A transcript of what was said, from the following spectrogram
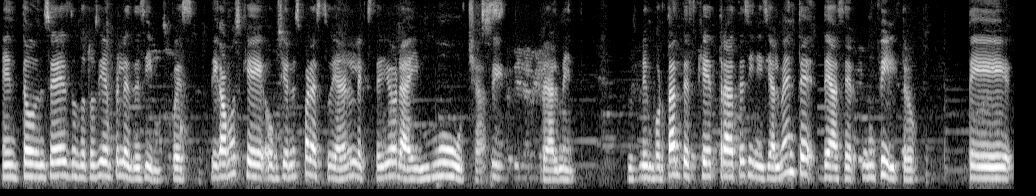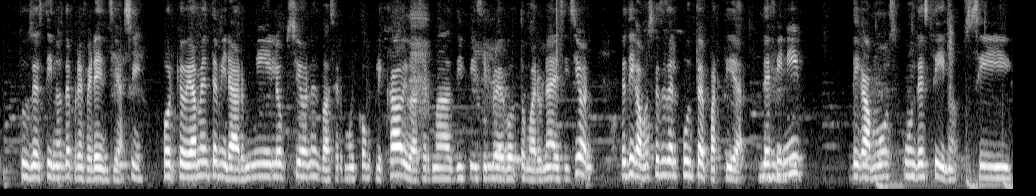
Entonces, nosotros siempre les decimos, pues, digamos que opciones para estudiar en el exterior hay muchas, realmente. Pues, lo importante es que trates inicialmente de hacer un filtro de tus destinos de preferencia. Sí. Porque obviamente mirar mil opciones va a ser muy complicado y va a ser más difícil luego tomar una decisión. Entonces, digamos que ese es el punto de partida. Definir, digamos, un destino. Si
